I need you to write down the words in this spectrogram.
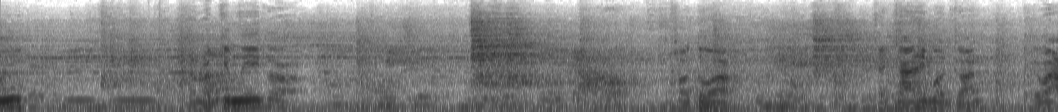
ดูสำหรับคลิปนี้ก็ ขอตัวจัดการให้หมดก่อนบ๊ายบา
